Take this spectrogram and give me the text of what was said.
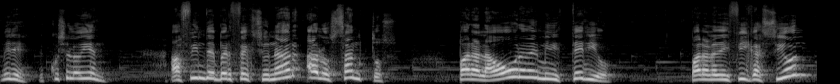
Mire, escúchelo bien. A fin de perfeccionar a los santos para la obra del ministerio, para la edificación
